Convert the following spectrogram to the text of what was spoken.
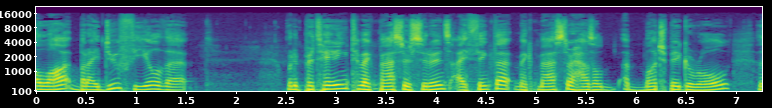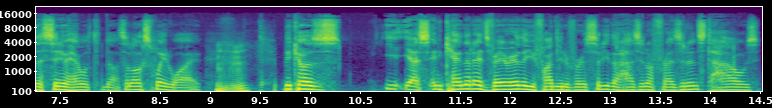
a lot, but I do feel that when pertaining to McMaster students, I think that McMaster has a, a much bigger role than the city of Hamilton does, and I'll explain why. Mm-hmm. Because yes, in Canada, it's very rare that you find a university that has enough residents to house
